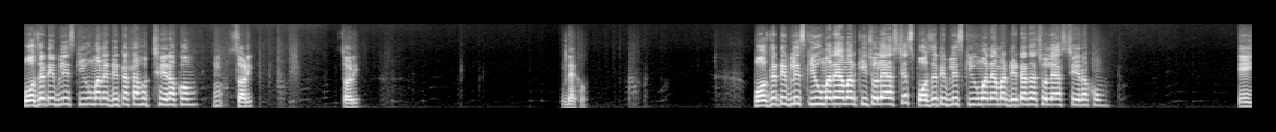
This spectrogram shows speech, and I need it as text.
পজিটিভলি স্কিউ মানে ডেটাটা হচ্ছে এরকম। সরি সরি দেখো। পজিটিভলি স্কিউ মানে আমার কি চলে আসছে? পজিটিভলি স্কিউ মানে আমার ডেটাটা চলে আসছে এরকম। এই।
